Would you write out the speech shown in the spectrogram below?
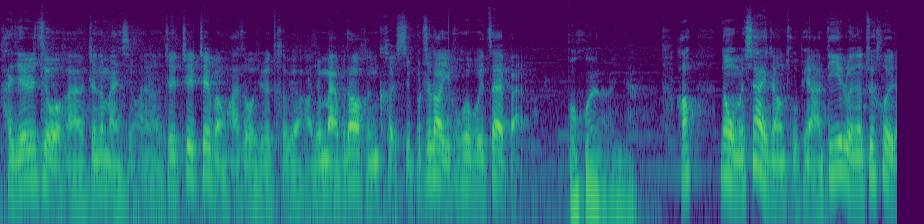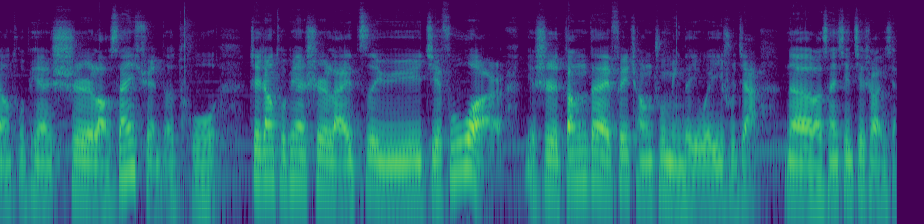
海街日记》，我还真的蛮喜欢的。这这这本画册我觉得特别好，就买不到很可惜，不知道以后会不会再版了。不会了，应该。好，那我们下一张图片啊，第一轮的最后一张图片是老三选的图。这张图片是来自于杰夫·沃尔，也是当代非常著名的一位艺术家。那老三先介绍一下。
